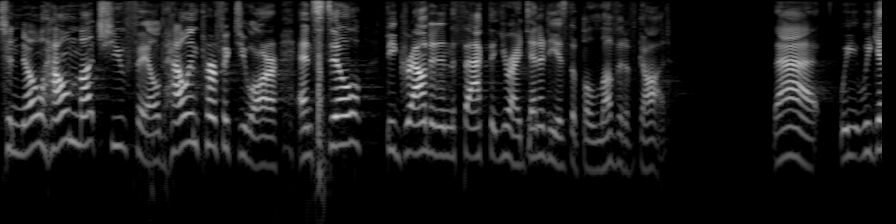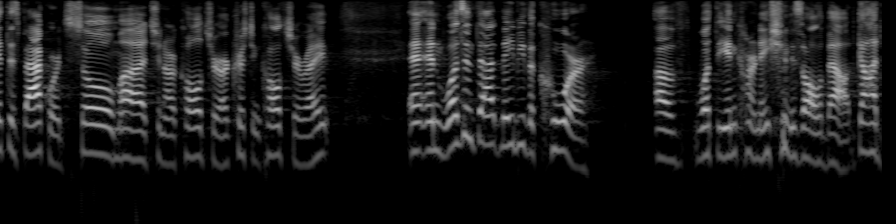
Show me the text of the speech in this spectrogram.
To know how much you failed, how imperfect you are, and still be grounded in the fact that your identity is the beloved of God. That, we, we get this backwards so much in our culture, our Christian culture, right? And, wasn't that maybe the core of what the incarnation is all about? God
